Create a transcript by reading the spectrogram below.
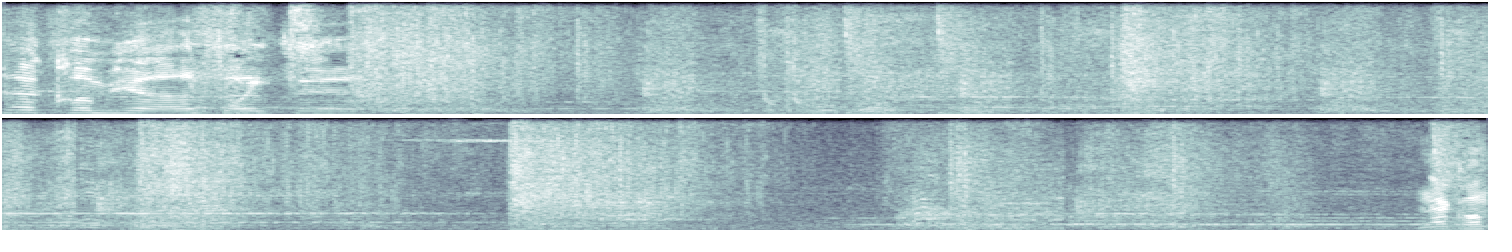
Da komm her, Asalte. Na komm.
